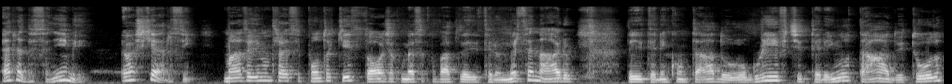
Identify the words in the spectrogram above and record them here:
Era desse anime? Eu acho que era, sim. Mas ele não traz esse ponto aqui só, já começa com o fato dele ser um mercenário, dele ter encontrado o Grift, terem lutado e tudo.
